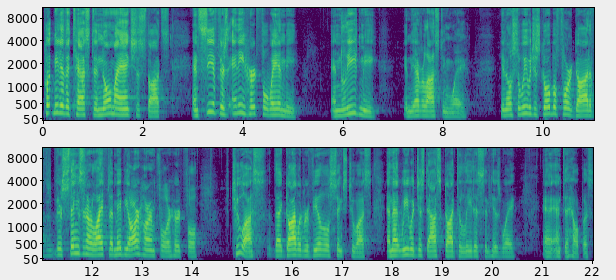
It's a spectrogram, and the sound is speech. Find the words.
Put me to the test and know my anxious thoughts, and see if there's any hurtful way in me, and lead me in the everlasting way. You know, so we would just go before God. If there's things in our life that maybe are harmful or hurtful to us, that God would reveal those things to us, and that we would just ask God to lead us in His way and, and to help us.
